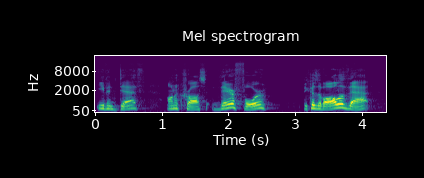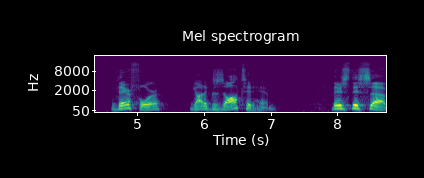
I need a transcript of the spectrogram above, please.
even death on a cross. Therefore, because of all of that, Therefore, God exalted him. There's this, uh,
